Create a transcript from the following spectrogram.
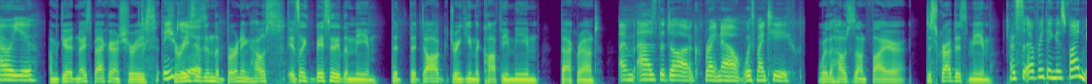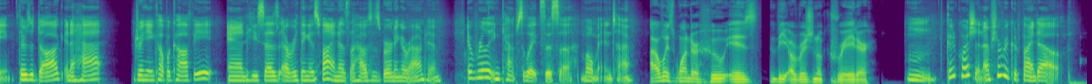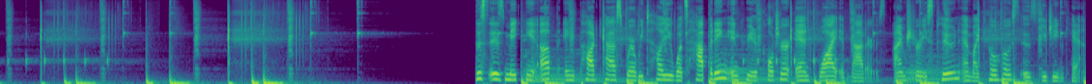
How are you? I'm good. Nice background, Charisse. Thank Charisse you. is in the burning house. It's like basically the meme, the the dog drinking the coffee meme background, I'm as the dog right now with my tea. where the house is on fire. Describe this meme. It's the everything is fine meme. There's a dog in a hat drinking a cup of coffee, and he says everything is fine as the house is burning around him. It really encapsulates this uh, moment in time. I always wonder who is the original creator. Hmm, good question. I'm sure we could find out. This is Making It Up, a podcast where we tell you what's happening in creative culture and why it matters. I'm Charisse Poon, and my co host is Eugene Kan.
